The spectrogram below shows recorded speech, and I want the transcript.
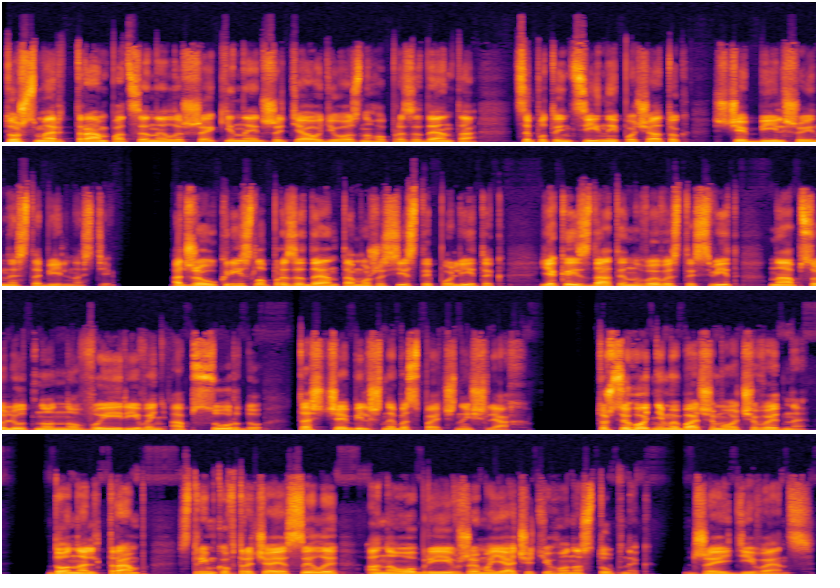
Тож смерть Трампа це не лише кінець життя одіозного президента, це потенційний початок ще більшої нестабільності. Адже у крісло президента може сісти політик, який здатен вивести світ на абсолютно новий рівень абсурду та ще більш небезпечний шлях. Тож сьогодні ми бачимо очевидне: Дональд Трамп стрімко втрачає сили, а на обрії вже маячить його наступник Джей Ді Венс.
